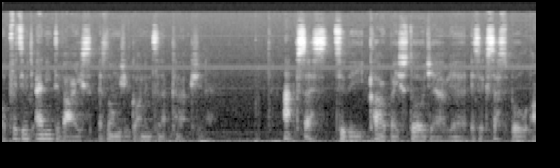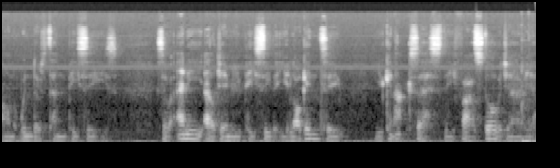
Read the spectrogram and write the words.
or pretty much any device as long as you've got an internet connection. Access to the cloud based storage area is accessible on Windows 10 PCs so any LJMU PC that you log into, you can access the file storage area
